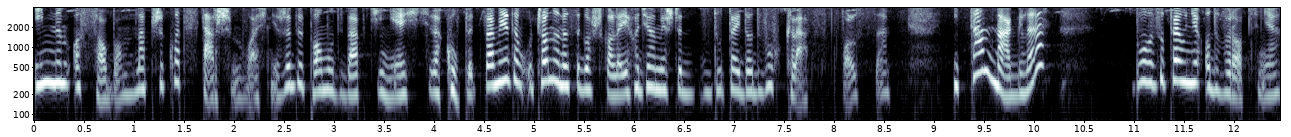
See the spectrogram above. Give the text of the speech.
innym osobom, na przykład starszym właśnie, żeby pomóc babci nieść zakupy. Pamiętam, uczono nas tego w szkole. Ja chodziłam jeszcze tutaj do dwóch klas w Polsce. I tam nagle było zupełnie odwrotnie.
